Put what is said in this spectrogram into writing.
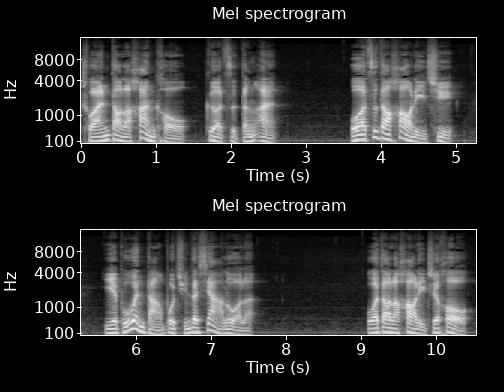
船到了汉口。各自登岸，我自到号里去，也不问党部群的下落了。我到了号里之后，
